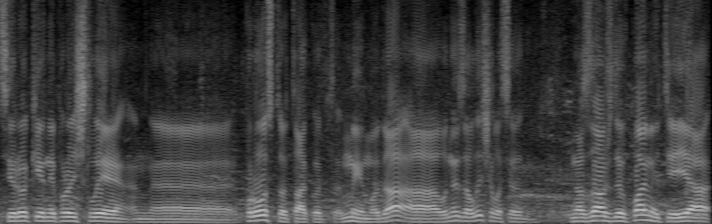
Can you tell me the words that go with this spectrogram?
ці роки не пройшли просто так, от мимо, да? а вони залишилися назавжди в пам'яті. Я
